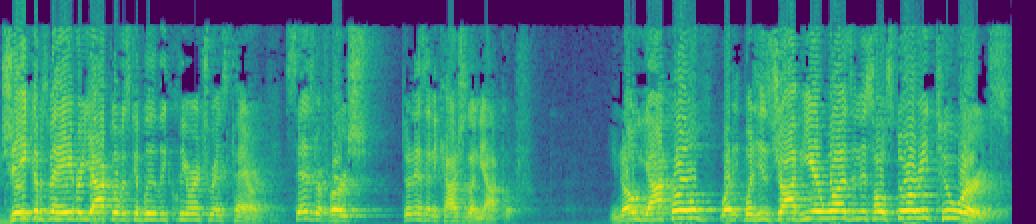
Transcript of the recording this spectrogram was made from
Jacob's behavior, Yaakov, is completely clear and transparent. Says Rav Hirsch, don't ask any kashas on Yaakov. You know Yaakov, what, what his job here was in this whole story? Two words.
